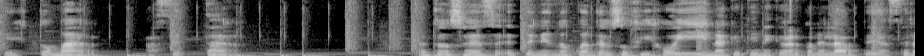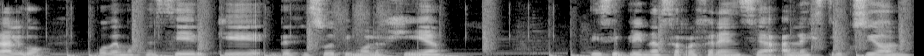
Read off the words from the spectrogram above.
que es tomar, aceptar. Entonces, eh, teniendo en cuenta el sufijo ina, que tiene que ver con el arte de hacer algo, podemos decir que desde su etimología, disciplina hace referencia a la instrucción,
